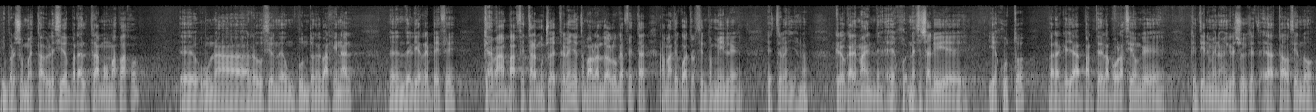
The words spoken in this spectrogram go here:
y por eso hemos establecido para el tramo más bajo eh, una reducción de un punto en el marginal eh, del IRPF que además va a afectar a muchos extremeños, estamos hablando de algo que afecta a más de 400.000 eh, extremeños. ¿no? Creo que además es necesario y es, justo para aquella parte de la población que, que tiene menos ingresos y que ha estado haciendo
